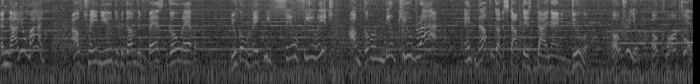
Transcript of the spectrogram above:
and now you're mine. I'll train you to become the best goat ever. You're gonna make me filthy rich. I'm gonna milk you dry. Ain't nothing gonna stop this dynamic duo, or trio, or quartet.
